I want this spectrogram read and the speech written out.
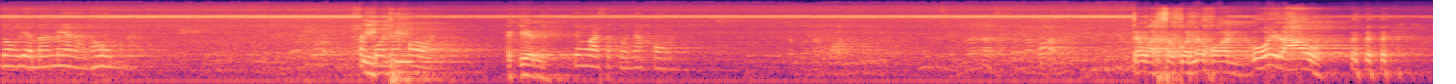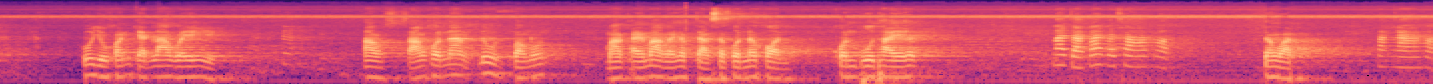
โรงเรียนบ้านแม่นาทุ่งค่ะสกลนคร again จังหวัดสกลนคร จังหวัดสกลนคร โอ้ยลาวกูอยู่ขอนแก่นลาวกว่าเองอีกเอาสามคนนั่งนู่นฝั่งนู้น มาไกลมากเลยครับ จากสกลนคร คนภูไทยครับ มาจากราชประชาค่ะจังหวัดพังงาค่ะ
